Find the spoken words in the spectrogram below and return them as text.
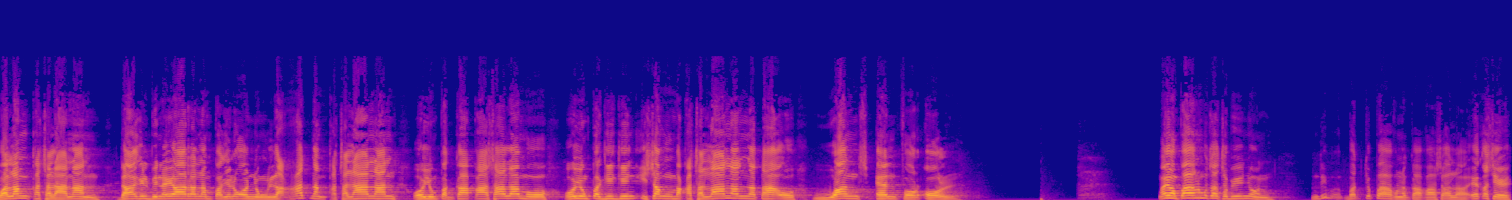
Walang kasalanan. Dahil binayaran ng Panginoon yung lahat ng kasalanan o yung pagkakasala mo o yung pagiging isang makasalanan na tao once and for all. Ngayon, paano mo sasabihin yun? Hindi, ba't ka pa ako nagkakasala? Eh kasi,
